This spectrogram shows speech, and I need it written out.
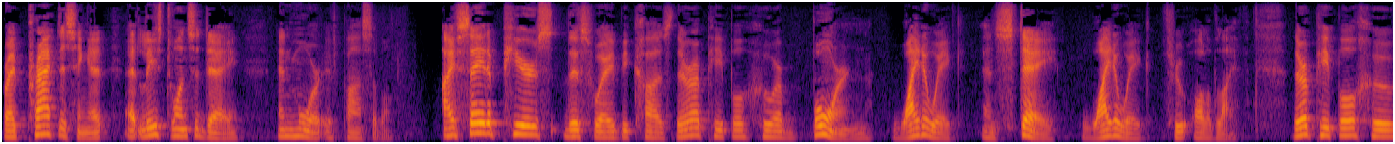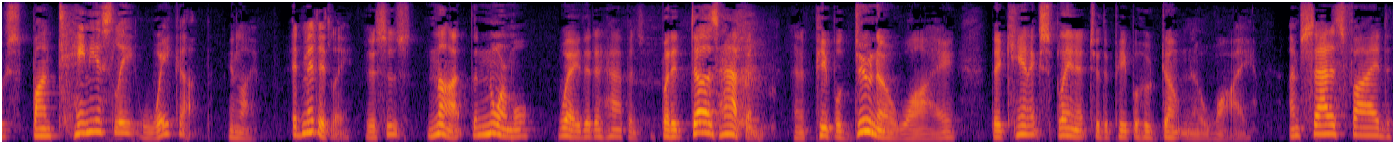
by practicing it at least once a day and more if possible. I say it appears this way because there are people who are born wide awake and stay wide awake through all of life. There are people who spontaneously wake up in life. Admittedly, this is not the normal way that it happens, but it does happen. And if people do know why, they can't explain it to the people who don't know why. I'm satisfied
